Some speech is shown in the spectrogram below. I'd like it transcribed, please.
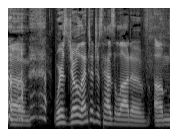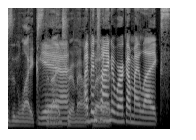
Um, whereas Jolenta just has a lot of ums and likes that I Yeah. trim out. I've been but trying to work on my likes.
